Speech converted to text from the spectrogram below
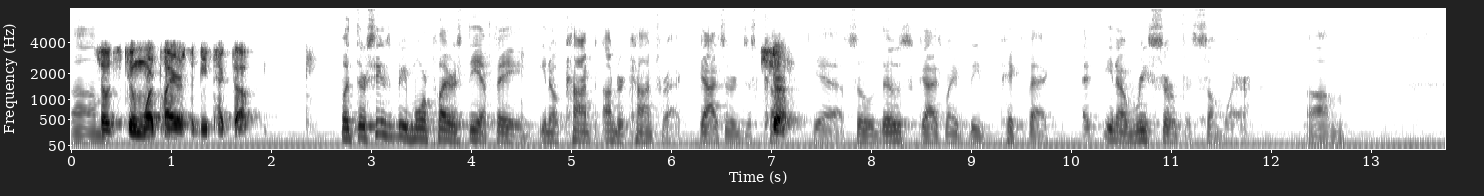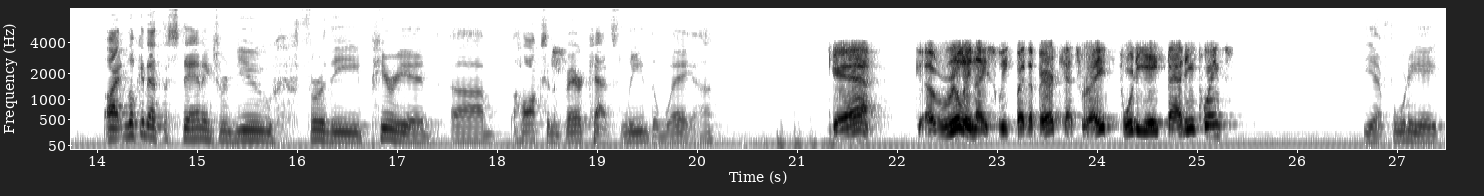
Um, So it's two more players to be picked up. But there seems to be more players DFA'd, you know, con- under contract, guys that are just cut. Sure. Yeah, so those guys might be picked back, at, you know, resurfaced somewhere. Um, all right, looking at the standings review for the period, uh, Hawks and the Bearcats lead the way, huh? Yeah, a really nice week by the Bearcats, right? 48 batting points. Yeah, forty-eight.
